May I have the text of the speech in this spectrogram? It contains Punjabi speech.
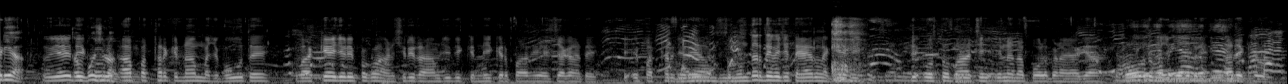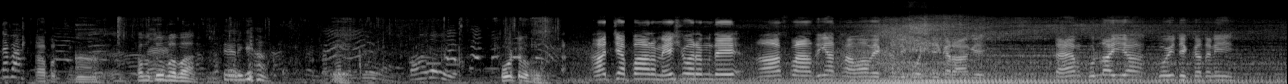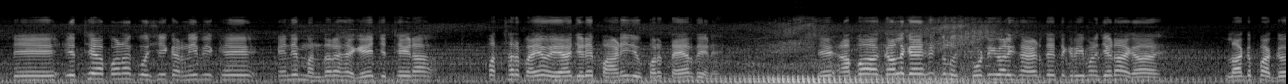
बढ़िया ਤੁਸੀਂ ਇਹ ਦੇਖੋ ਆ ਪੱਥਰ ਕਿੰਨਾ ਮਜ਼ਬੂਤ ਹੈ ਵਾਕਿਆ ਜਿਹੜੇ ਭਗਵਾਨ ਸ਼੍ਰੀ ਰਾਮ ਜੀ ਦੀ ਕਿੰਨੀ ਕਿਰਪਾ ਸੀ ਇਸ ਜਗ੍ਹਾ ਤੇ ਤੇ ਇਹ ਪੱਥਰ ਜਿਹੜੇ ਆ ਸਮੁੰਦਰ ਦੇ ਵਿੱਚ ਤੈਰਨ ਲੱਗੇ ਸੀ ਤੇ ਉਸ ਤੋਂ ਬਾਅਦ ਚ ਇਹਨਾਂ ਦਾ ਪੁਲ ਬਣਾਇਆ ਗਿਆ ਬਹੁਤ ਮਜ਼ਬੂਤ ਨੇ ਆ ਦੇਖੋ ਆ ਪੱਥਰ अब तू बाबा ਫੋਟੋ ਅੱਜ ਆਪਾਂ ਰਮੇਸ਼ਵਰਮ ਦੇ ਆਸ-ਪਾਸ ਦੀਆਂ ਥਾਵਾਂ ਵੇਖਣ ਦੀ ਕੋਸ਼ਿਸ਼ ਕਰਾਂਗੇ ਟਾਈਮ ਖੁੱਲਾ ਹੀ ਆ ਕੋਈ ਦਿੱਕਤ ਨਹੀਂ ਤੇ ਇੱਥੇ ਆਪਾਂ ਨਾ ਕੋਸ਼ਿਸ਼ ਕਰਨੀ ਵੀ ਇੱਥੇ ਕਹਿੰਦੇ ਮੰਦਰ ਹੈਗੇ ਜਿੱਥੇ ਨਾ ਪੱਥਰ ਪਏ ਹੋਏ ਆ ਜਿਹੜੇ ਪਾਣੀ ਦੇ ਉੱਪਰ ਤੈਰਦੇ ਨੇ। ਤੇ ਆਪਾਂ ਕੱਲ ਗਏ ਸੀ ਧਨੁਸ਼ਕੋਟੀ ਵਾਲੀ ਸਾਈਡ ਤੇ, ਤਕਰੀਬਨ ਜਿਹੜਾ ਹੈਗਾ ਲਗਭਗ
